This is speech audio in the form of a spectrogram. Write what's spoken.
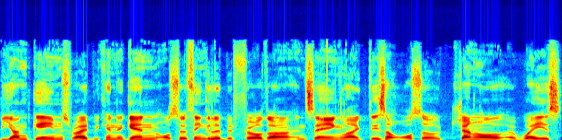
beyond games, right, we can again also think a little bit further and saying like these are also general uh, ways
